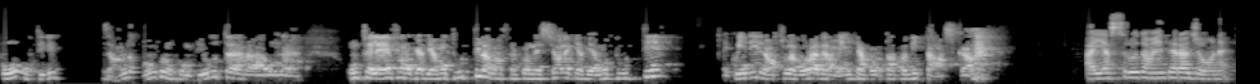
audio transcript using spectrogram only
o utilizzando comunque un computer, un, un telefono che abbiamo tutti, la nostra connessione che abbiamo tutti e quindi il nostro lavoro è veramente a portata di tasca. Hai assolutamente ragione.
